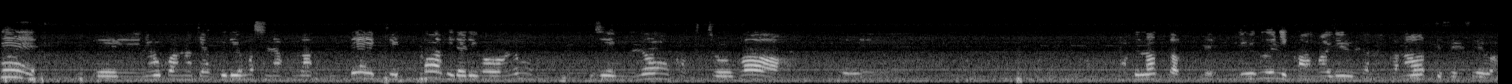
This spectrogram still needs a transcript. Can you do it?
て、えー、尿管の逆流もしなくなって、結果、左側の腎部の拡張が、えー、なくなったっていうふうに考えれるんじゃないかなって先生は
